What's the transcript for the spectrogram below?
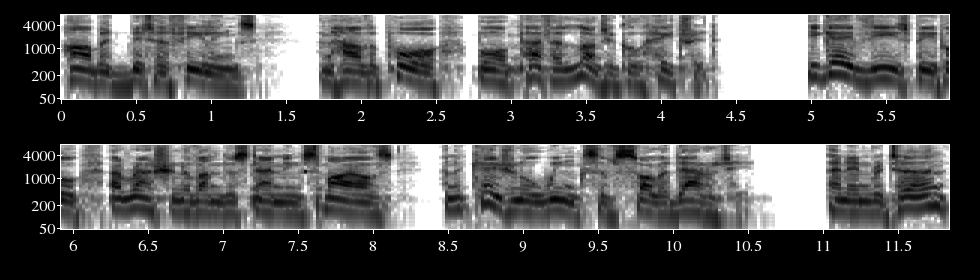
harboured bitter feelings, and how the poor bore pathological hatred. He gave these people a ration of understanding smiles and occasional winks of solidarity, and in return,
